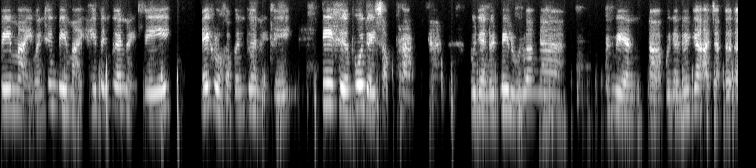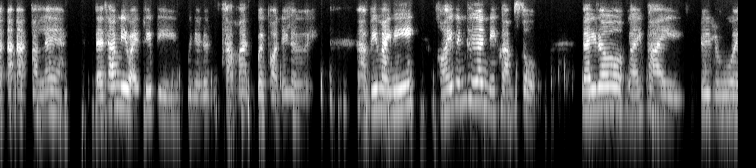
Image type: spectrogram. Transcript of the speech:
ปีใหม่ วันขึ้นปีใหม่ ให้เพื่อนๆหน่อยสิให้ครูกับเพื่อนๆหน่อยสินี่คือพูดโดยสับพลันนะบุญญานุษย์ไม่รู้เรื่องหน้านักเรียนบุญญานุษย์ก็อาจจะเออเอออะตอนแรก แต่ถ้ามีไหวพริบดีบุญญานุษย์สามารถอวยพรได้เลยปีใหม่นี้ขอให้เพื่อนๆมีความสุขไร้โรคไร้ภัยรวย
